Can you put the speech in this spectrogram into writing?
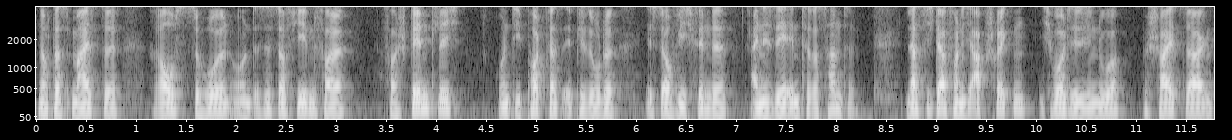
noch das meiste rauszuholen und es ist auf jeden Fall verständlich und die Podcast-Episode ist auch, wie ich finde, eine sehr interessante. Lass dich davon nicht abschrecken. Ich wollte dir nur Bescheid sagen,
